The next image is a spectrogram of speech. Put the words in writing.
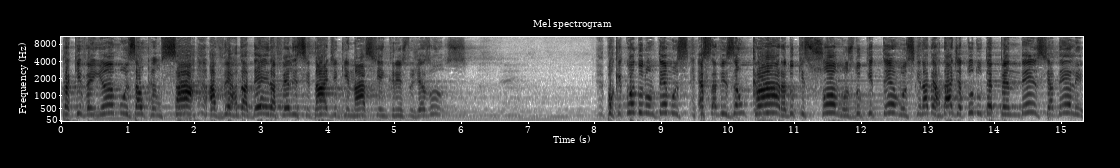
para que venhamos alcançar a verdadeira felicidade que nasce em Cristo Jesus. Porque quando não temos essa visão clara do que somos, do que temos, que na verdade é tudo dependência dele,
